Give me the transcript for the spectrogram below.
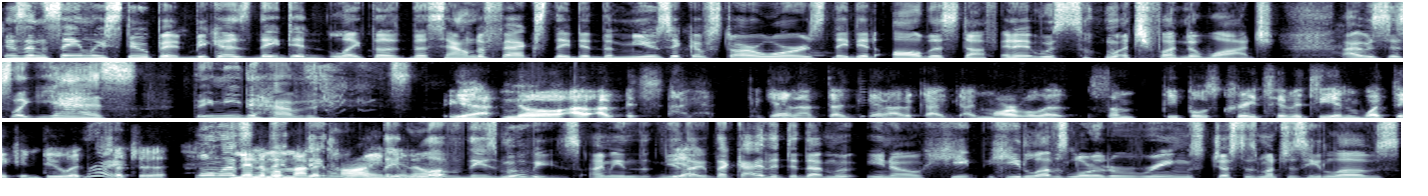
is insanely stupid because they did like the the sound effects, they did the music of Star Wars, they did all this stuff, and it was so much fun to watch. I was just like, yes, they need to have this. Yeah, no, I, I it's I, again, I, again, I, I, I marvel at some people's creativity and what they can do at Right. such a Well, minimum they, amount they, of time, They you know? love these movies. I mean, you Yeah. know, that guy that did that movie, you know, he he loves Lord of the Rings just as much as he loves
